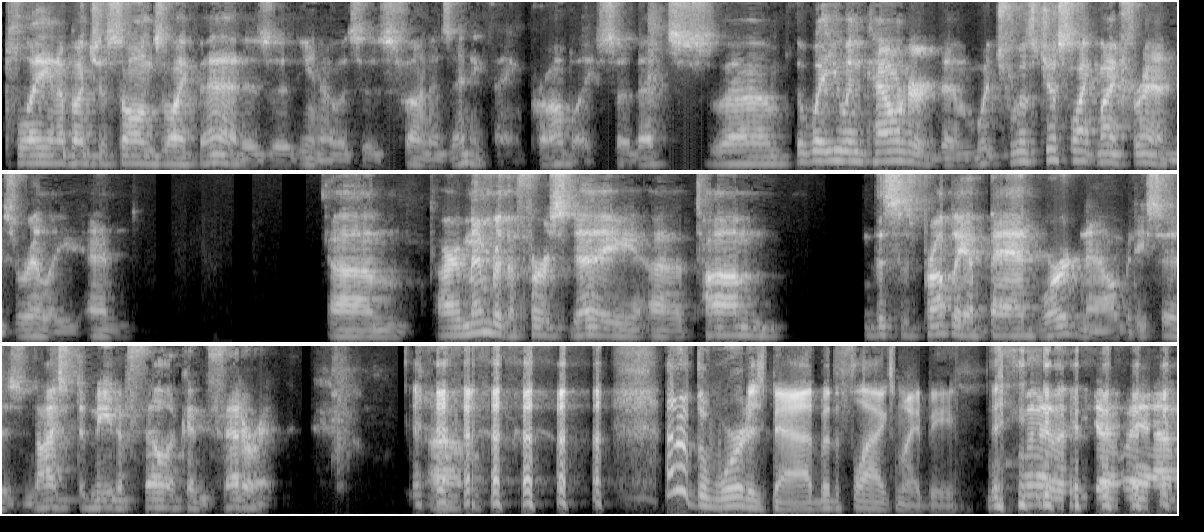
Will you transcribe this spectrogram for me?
playing a bunch of songs like that is uh, you know is as fun as anything probably. So that's um, the way you encountered them, which was just like my friends really. And um, I remember the first day, uh, Tom. This is probably a bad word now, but he says, "Nice to meet a fellow Confederate." Um, i don't know if the word is bad but the flags might be well, yeah, yeah,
